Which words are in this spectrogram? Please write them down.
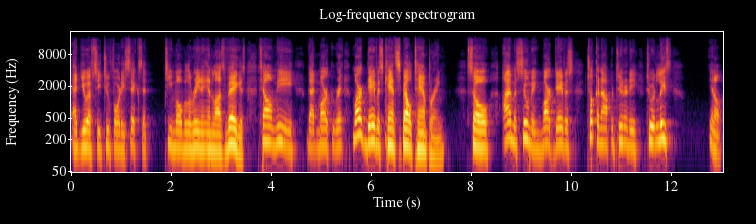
at UFC 246 at T-Mobile Arena in Las Vegas. Tell me that Mark Mark Davis can't spell tampering. So I'm assuming Mark Davis took an opportunity to at least, you know,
